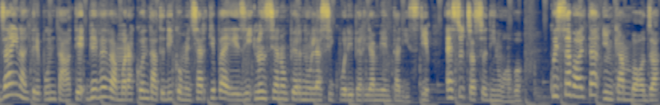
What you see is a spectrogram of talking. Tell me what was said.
Già in altre puntate vi avevamo raccontato di come certi paesi non siano per nulla sicuri per gli ambientalisti. È successo di nuovo. Questa volta in Cambogia.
